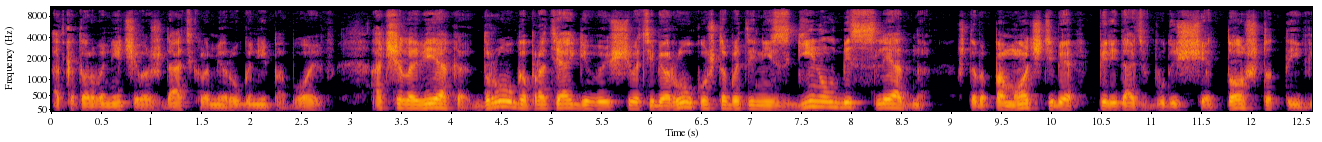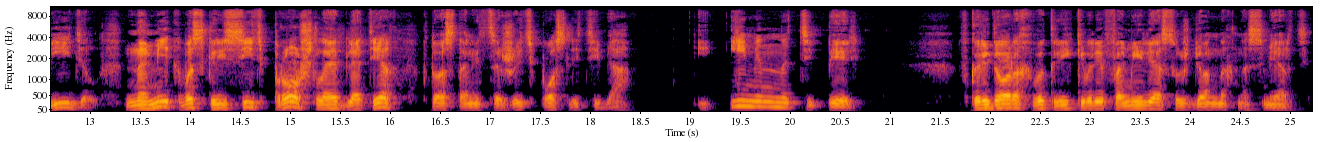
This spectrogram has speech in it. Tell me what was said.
от которого нечего ждать, кроме ругани и побоев, а человека, друга, протягивающего тебе руку, чтобы ты не сгинул бесследно, чтобы помочь тебе передать в будущее то, что ты видел, на миг воскресить прошлое для тех, кто останется жить после тебя. И именно теперь в коридорах выкрикивали фамилии осужденных на смерть.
